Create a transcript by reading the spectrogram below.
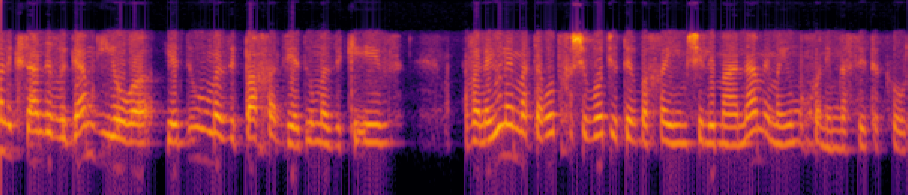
אלכסנדר וגם גיורא ידעו מה זה פחד וידעו מה זה כאב, אבל היו להם מטרות חשובות יותר בחיים, שלמענם הם היו מוכנים לשאת הכל.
